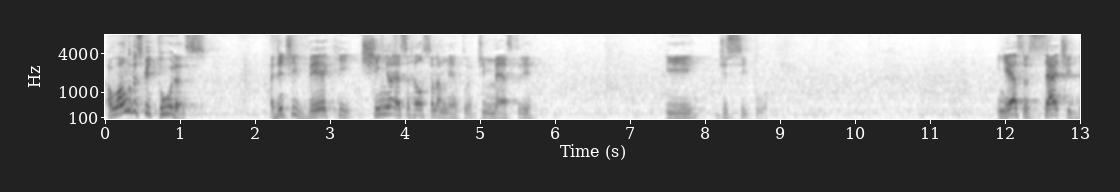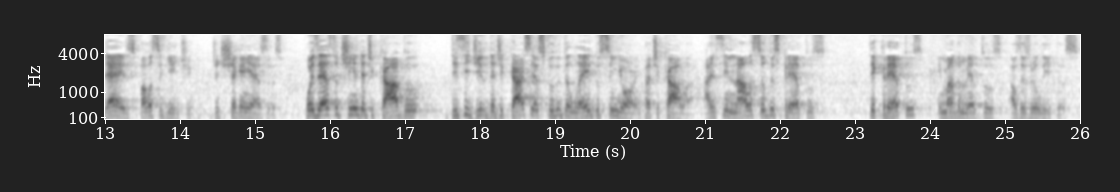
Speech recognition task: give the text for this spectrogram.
Ao longo das escrituras, a gente vê que tinha esse relacionamento de mestre e discípulo. Em Esdras 7, 10, fala o seguinte: a gente chega em Esdras. Pois Esdras tinha dedicado, decidido dedicar-se ao estudo da lei do Senhor e praticá-la, a ensiná-la seus decretos, decretos e mandamentos aos israelitas.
